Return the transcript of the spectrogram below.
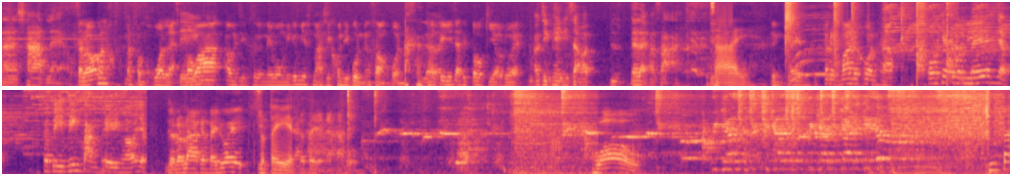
นานาชาติแล้ว แต่เราว่ามันมันสมควรแหละ จริง เพราะว่าเอาจริงๆคือในวงนี้ก็มีสมาชิกคนญี่ปุ่นทั้งสองคน แล้วปีนี้จัดที่โตเกียวด้วยเอาจริงเพลงนี้สามารถได้หลายภาษาใช่ ตื่นเต้นสนุกมากทุกคนครับ โอเควันนี้เต้นอยากสตรีมมิ่งฟังเพลงแล้วอยาก เดี๋ยวเราลากันไปด้วยสเตจ สเตจนะครับผมว้าวชุดตะ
